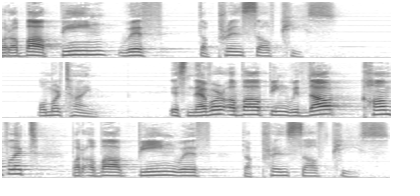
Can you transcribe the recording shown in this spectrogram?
but about being with the Prince of Peace. One more time. It's never about being without conflict, but about being with the Prince of Peace.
